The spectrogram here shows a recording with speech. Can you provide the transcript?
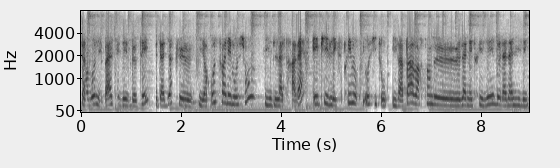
cerveau n'est pas assez développé, c'est-à-dire qu'il reçoit l'émotion, il la traverse et puis il l'exprime aussitôt. Il va pas avoir temps de la maîtriser, de l'analyser.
